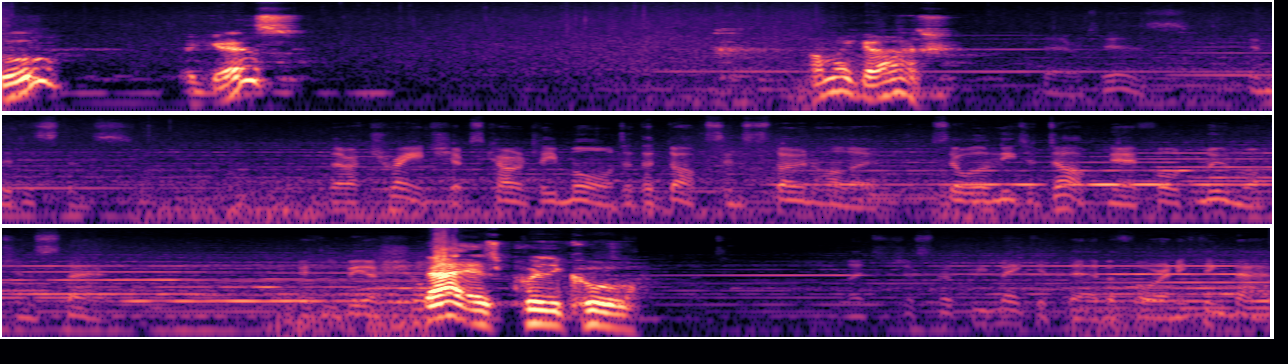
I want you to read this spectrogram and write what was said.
Cool, I guess. Oh my gosh. There it is, in the distance. There are trade ships currently moored at the docks in Stone Hollow, so we'll need to dock near Fort Moonwatch instead. It'll be a short... That is pretty cool. Let's just hope we make it there before anything bad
